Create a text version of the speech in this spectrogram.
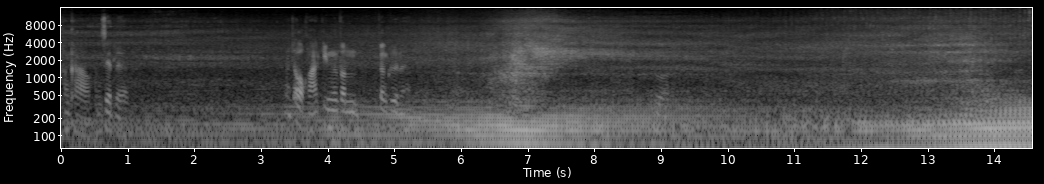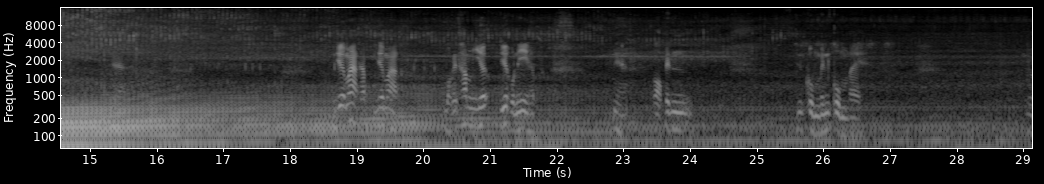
ข้างข่าวทั้งเซตเลยครับน่าจะออกหากินกันตอนกลางคืนนะครับเยอะมากครับ เยอะมาก บอกในถ้ำเยอะเยอะกว่านี้ครับ เนี่ยออกเป็น เป็นกลุ่มเป็นกลุ่มไปดู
